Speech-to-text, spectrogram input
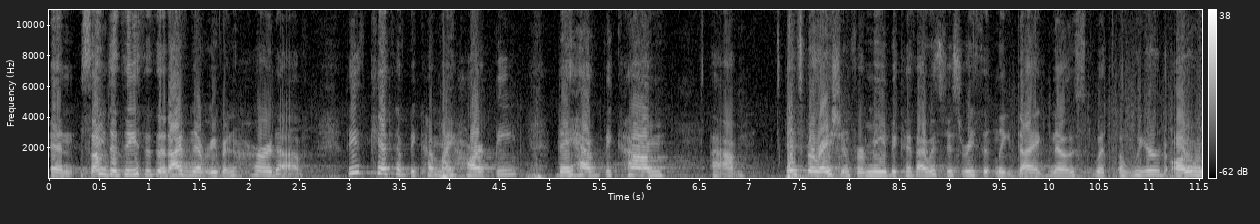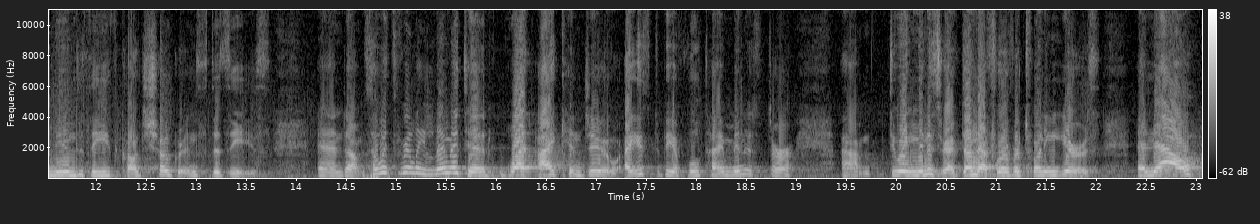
and some diseases that I've never even heard of. These kids have become my heartbeat. They have become um, inspiration for me because I was just recently diagnosed with a weird autoimmune disease called Sjogren's disease. And um, so it's really limited what I can do. I used to be a full-time minister um, doing ministry. I've done that for over 20 years. And now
